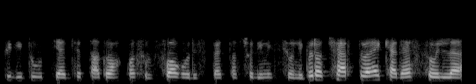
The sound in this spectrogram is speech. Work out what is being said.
più di tutti ha gettato acqua sul fuoco rispetto a sue dimissioni, però certo è che adesso il,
